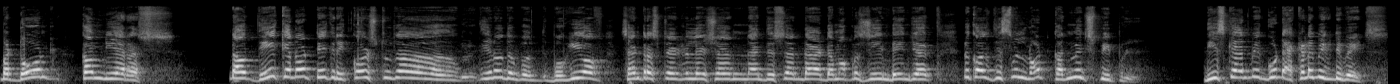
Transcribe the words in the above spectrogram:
But don't come near us. Now they cannot take recourse to the you know the, the bogey of center-state relation and this and that democracy in danger because this will not convince people. These can be good academic debates,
